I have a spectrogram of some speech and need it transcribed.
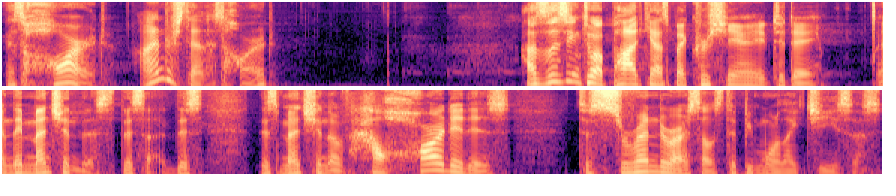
It's hard. I understand it's hard. I was listening to a podcast by Christianity Today, and they mentioned this, this, uh, this, this mention of how hard it is to surrender ourselves to be more like Jesus.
